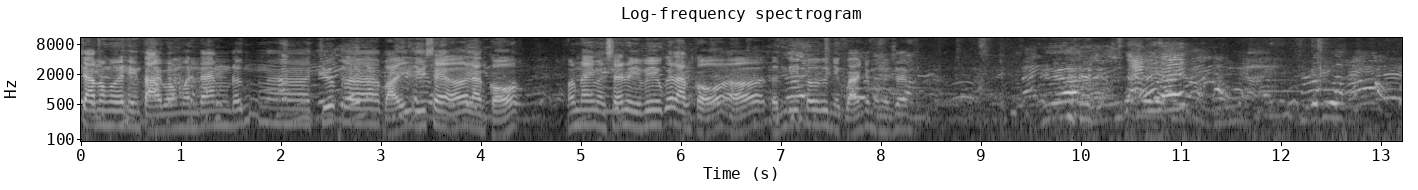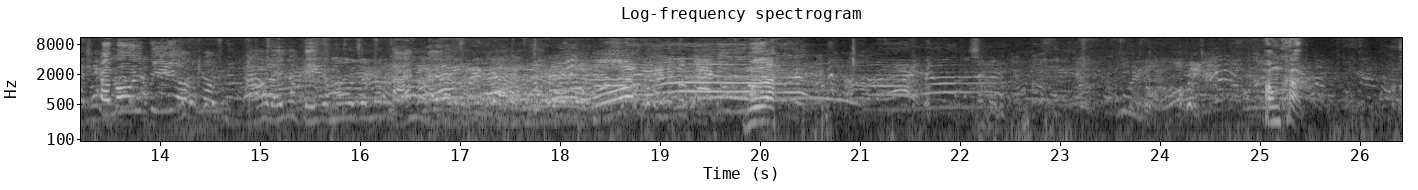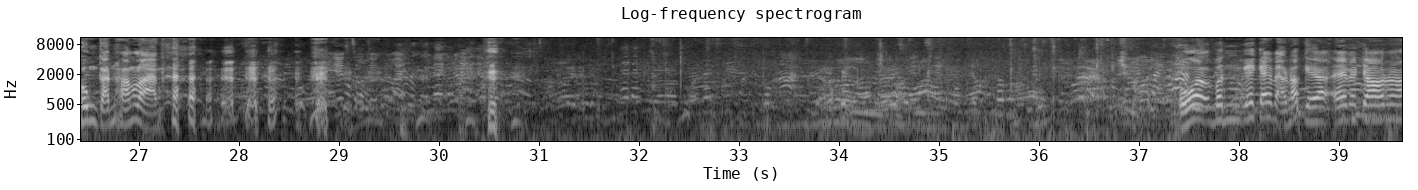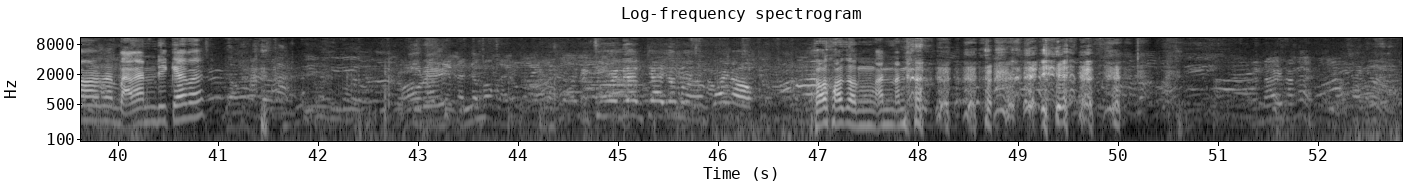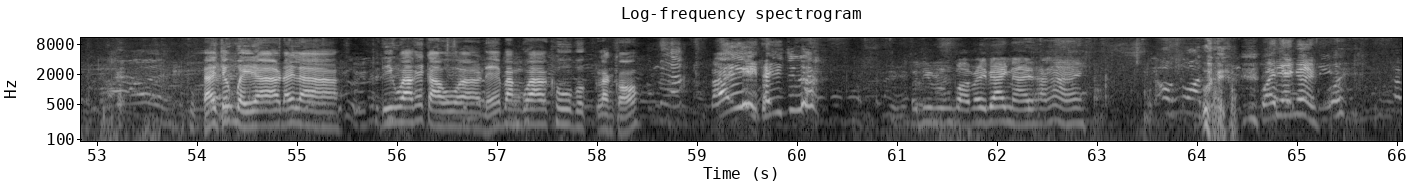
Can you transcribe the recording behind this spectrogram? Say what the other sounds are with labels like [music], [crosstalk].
Chào mọi người, hiện tại bọn mình đang đứng à, trước à, bãi giữ xe ở làng cổ. Hôm nay mình sẽ review cái làng cổ ở tỉnh Gifu, Nhật Bản cho mọi người xem. Cà ơn chị để cho chị cà mô cho nó lại Mưa. Không khẩn khung cảnh hoảng loạn. [laughs] Ủa vinh cái cái bạn đó kìa. Em em cho nó, bạn anh đi kép á. Thôi khỏi gần anh anh. [laughs] Đây chuẩn bị à, đây là đi qua cái cầu à, để băng qua khu vực làng cổ. Đấy, thấy chưa? Tôi đi luôn gọi đây với anh này, thắng này. Quay đi anh ơi. Ôi,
